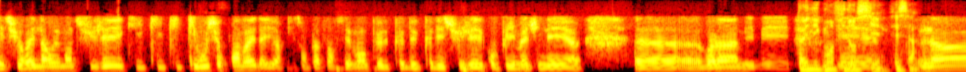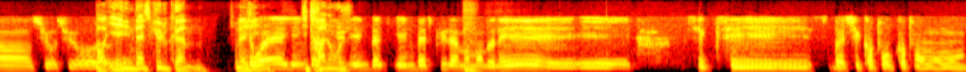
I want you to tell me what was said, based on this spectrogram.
et sur énormément de sujets qui, qui, qui, qui vous surprendraient d'ailleurs, qui sont pas forcément que, que, de- que des sujets qu'on peut imaginer. euh, euh, voilà, mais, mais Pas uniquement Mais- financier, c'est ça. non, sur sur. Bon, il y a une bascule quand même. J'imagine. Ouais, il y a une bascule, il y a une bas- il y a une bascule à un moment donné et, et c'est bah, c'est quand on quand on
